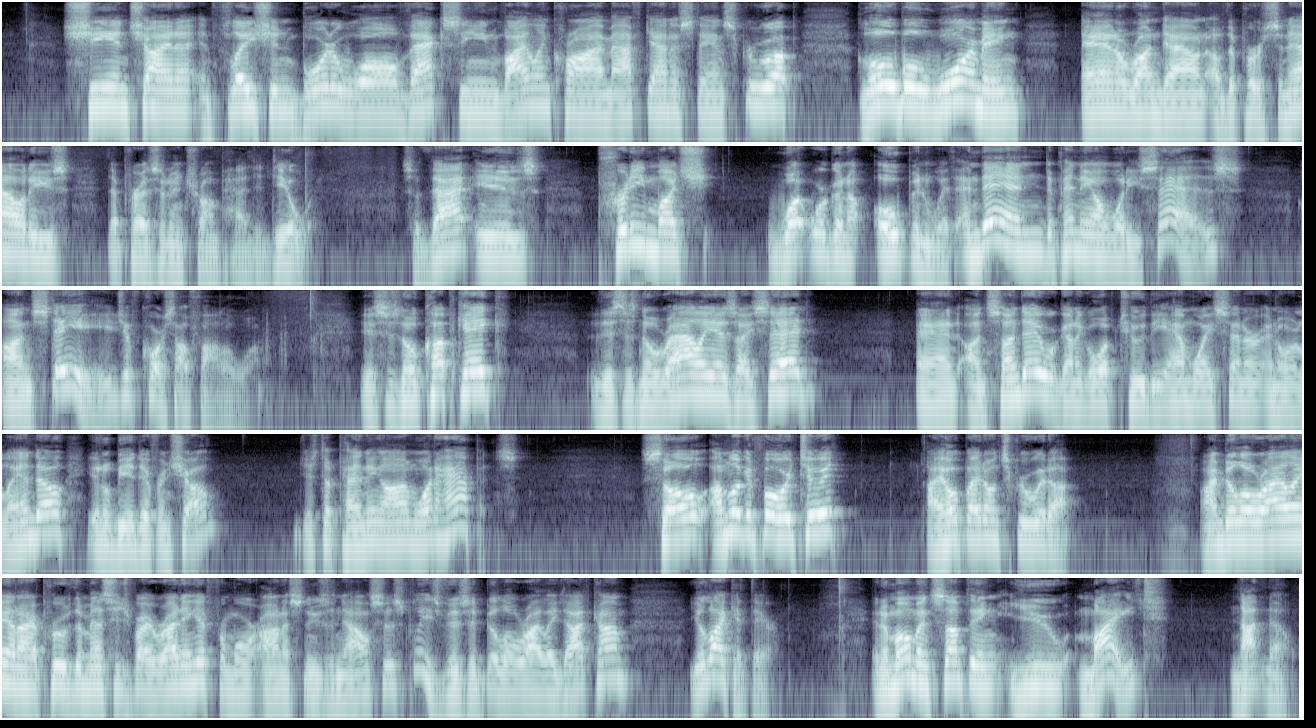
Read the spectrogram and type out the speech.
Xi in China, inflation, border wall, vaccine, violent crime, Afghanistan screw up, global warming, and a rundown of the personalities that President Trump had to deal with. So, that is pretty much what we're going to open with. And then, depending on what he says on stage, of course, I'll follow up. This is no cupcake. This is no rally, as I said. And on Sunday, we're going to go up to the Amway Center in Orlando. It'll be a different show, just depending on what happens. So I'm looking forward to it. I hope I don't screw it up. I'm Bill O'Reilly, and I approve the message by writing it. For more honest news analysis, please visit BillO'Reilly.com. You'll like it there. In a moment, something you might not know.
